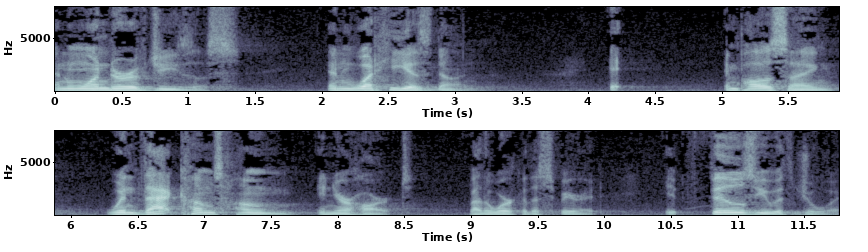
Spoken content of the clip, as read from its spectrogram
and wonder of Jesus and what He has done. And Paul is saying, when that comes home in your heart by the work of the Spirit, it fills you with joy,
